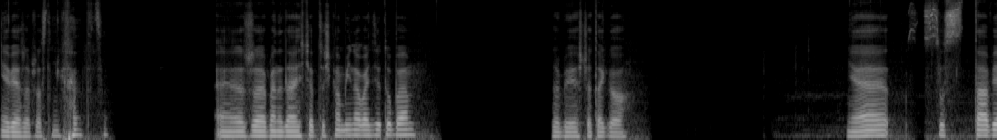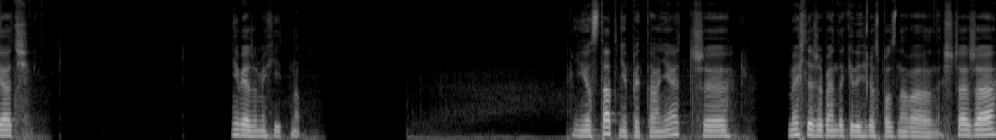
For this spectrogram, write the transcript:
Nie wierzę przez nigdy? E, że będę dalej chciał coś kombinować z YouTubem. Żeby jeszcze tego nie zostawiać. Nie wierzę mi hit, no. I ostatnie pytanie, czy myślę, że będę kiedyś rozpoznawalny? Szczerze,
